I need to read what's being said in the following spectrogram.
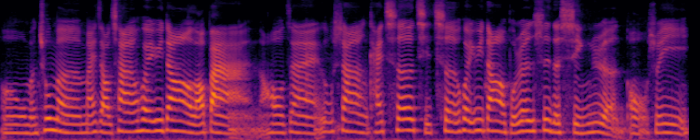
嗯、我们出门买早餐会遇到老板，然后在路上开车、骑车会遇到不认识的行人哦，所以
